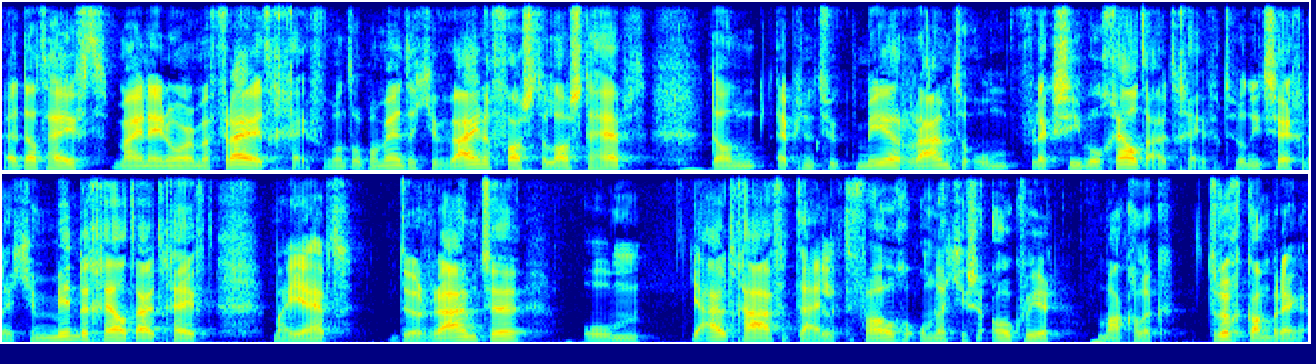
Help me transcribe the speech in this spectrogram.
Uh, dat heeft mij een enorme vrijheid gegeven, want op het moment dat je weinig vaste lasten hebt, dan heb je natuurlijk meer ruimte om flexibel geld uit te geven. Het wil niet zeggen dat je minder geld uitgeeft, maar je hebt de ruimte om je uitgaven tijdelijk te verhogen, omdat je ze ook weer makkelijk terug kan brengen.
